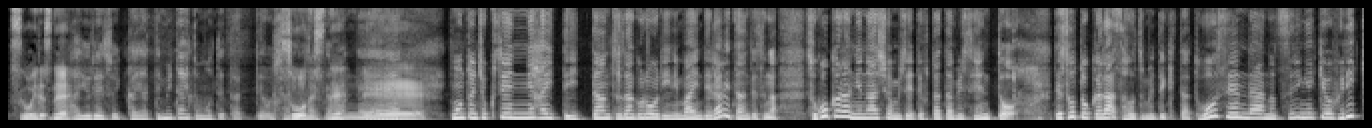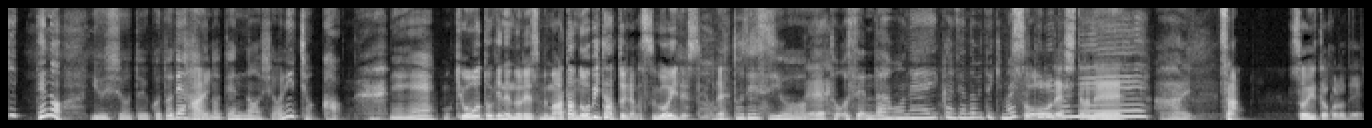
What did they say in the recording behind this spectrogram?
すごいですね。えー、ああいうレースを一回やってみたいと思ってたっておっしゃってましたもんね。ねえー、本当に直線に入って一旦津田グローリーに前に出られたんですが、そこから二の足を見せて再び先頭。で、外から差を詰めてきた当選ラーの追撃を振り切っての優勝ということで、春の天皇賞に直行。ねねもう京都記念のレースまた伸びたというのがすごいですよね。本当ですよ。ね、当選ラーもね、いい感じで伸びてきましたけれども、ね、そうでしたね。はい。さあ、そういうところで、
